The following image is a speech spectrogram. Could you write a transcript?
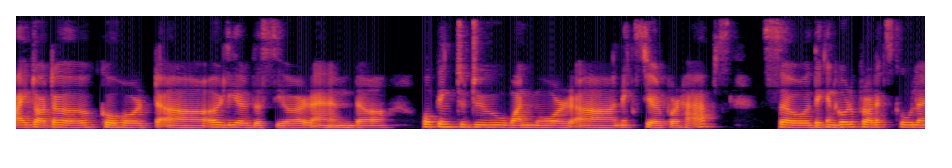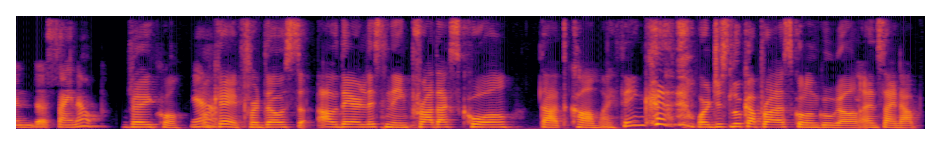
I taught a cohort uh, earlier this year and uh, hoping to do one more next year perhaps. So they can go to Product School and sign up. Very cool. Yeah. Okay. For those out there listening, Product School dot com, I think, or just look up product school on Google and sign up.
